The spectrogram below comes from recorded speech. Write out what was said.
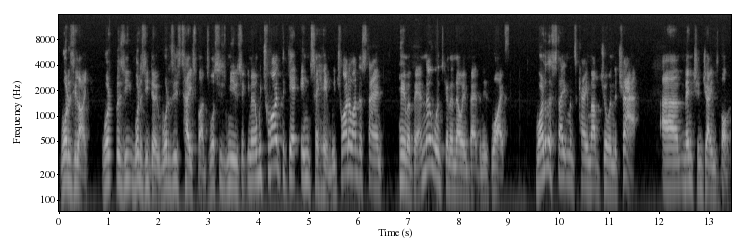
What does he like? What does he What does he do? What is his taste buds? What's his music? You know, we tried to get into him. We try to understand him a bit, and no one's going to know him better than his wife. One of the statements came up during the chat, uh, mentioned James Bond,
